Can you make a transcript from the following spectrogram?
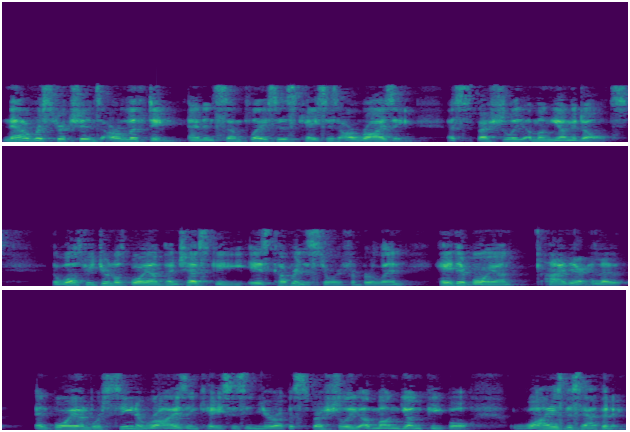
Now restrictions are lifting, and in some places cases are rising, especially among young adults. The Wall Street Journal's Bojan Pancevski is covering the story from Berlin. Hey there, Bojan. Hi there. Hello. And Bojan, we're seeing a rise in cases in Europe, especially among young people. Why is this happening?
